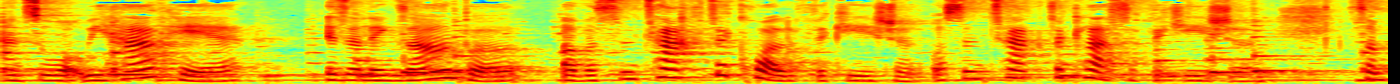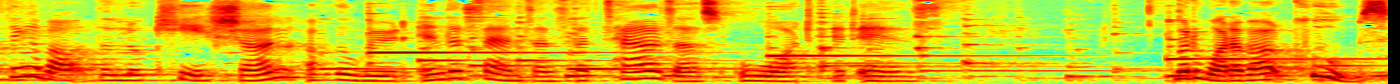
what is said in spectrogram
And so what we have here is an example of a syntactic qualification or syntactic classification, something about the location of the word in the sentence that tells us what it is. But what about cubes?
